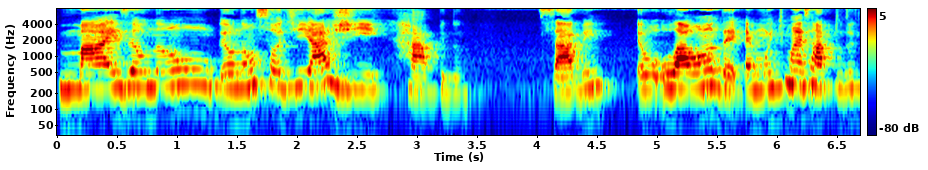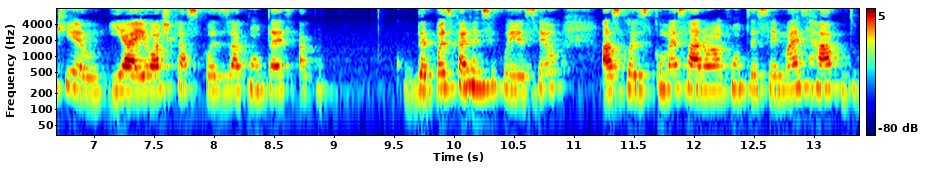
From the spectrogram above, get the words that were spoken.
mas eu não, eu não sou de agir rápido, sabe? Eu, o Lawander é muito mais rápido do que eu. E aí eu acho que as coisas acontecem. Depois que a gente se conheceu, as coisas começaram a acontecer mais rápido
